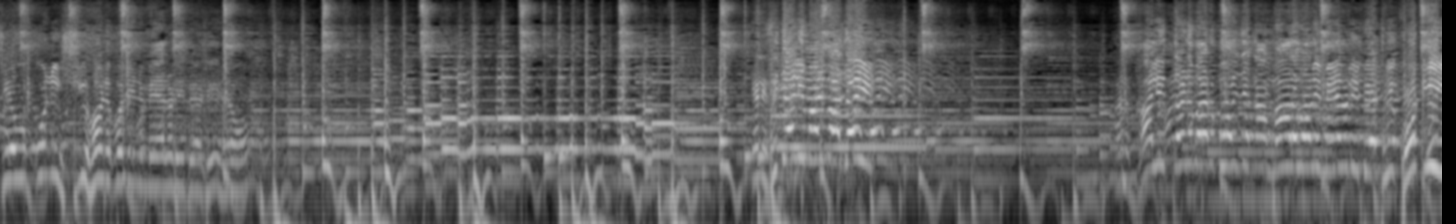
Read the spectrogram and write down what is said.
સેવકોની સિંહણ બનીને મેલડી બેઠી હો. એની સિજાલી માલિકા જઈ અને ખાલી ત્રણ વાર બોલજે કે માળવાળી મેલડી બેઠી ખોટી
